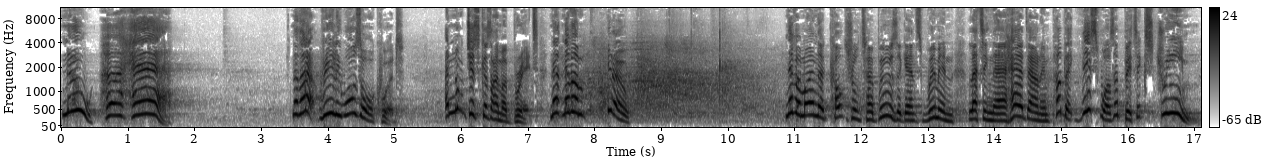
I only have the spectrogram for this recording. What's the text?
No, her hair. Now that really was awkward. And not just because I'm a Brit. never, you know, never mind the cultural taboos against women letting their hair down in public. This was a bit extreme.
